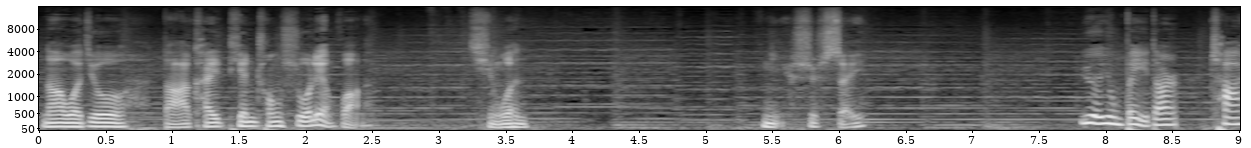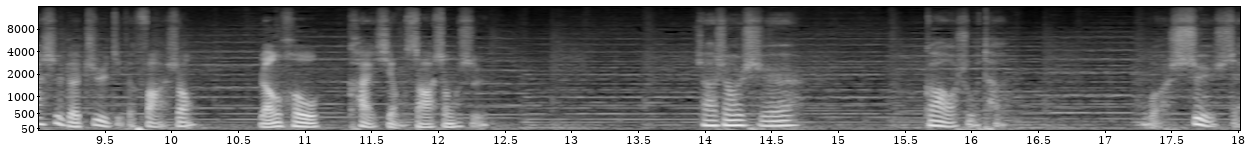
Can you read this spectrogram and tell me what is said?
那我就打开天窗说亮话了，请问你是谁？月用被单擦拭着自己的发梢，然后看向杀生石。杀生石，告诉他，我是谁。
